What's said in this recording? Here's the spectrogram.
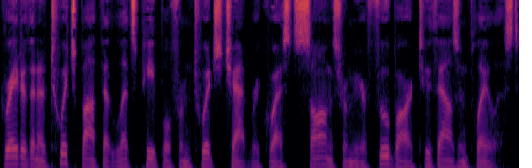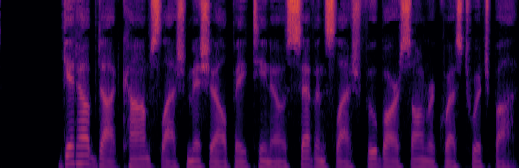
Greater than a Twitch bot that lets people from Twitch chat request songs from your Foobar2000 playlist. GitHub.com slash Michelp1807 slash Fubar song request Twitch bot.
